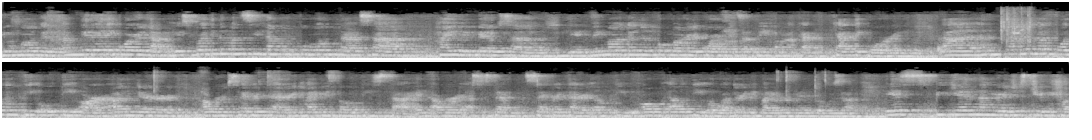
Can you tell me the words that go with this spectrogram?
yung mga ganun, ang nire-require lang is pwede naman silang pumunta sa highway pero sa gilid. May mga ganun po mga requirements at may mga cat- category. Uh, ang ano lang po ng DOTR under our Secretary Jaime Bautista and our Assistant Secretary LTO, of LTO, Attorney Byron Mendoza, is bigyan ng registration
